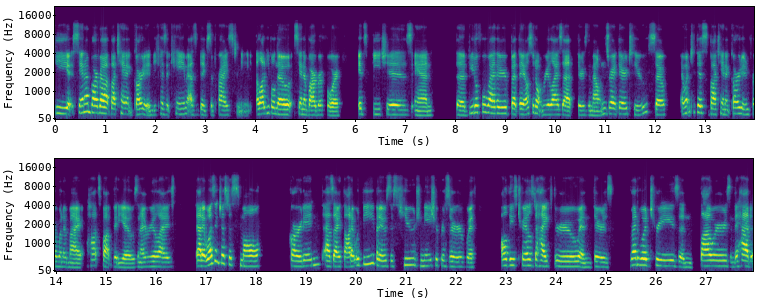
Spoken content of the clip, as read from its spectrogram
the Santa Barbara Botanic Garden because it came as a big surprise to me. A lot of people know Santa Barbara for its beaches and the beautiful weather, but they also don't realize that there's the mountains right there too. So I went to this botanic garden for one of my hotspot videos and I realized that it wasn't just a small garden as I thought it would be, but it was this huge nature preserve with all these trails to hike through and there's redwood trees and flowers and they had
